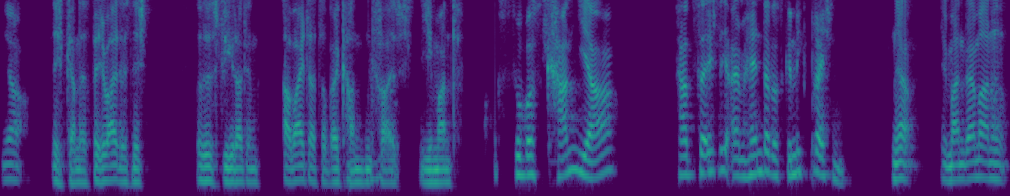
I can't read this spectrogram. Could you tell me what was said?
ja. ich kann das, ich weiß es nicht. Das ist, wie gesagt, ein erweiterter Bekanntenkreis. Jemand. Sowas kann ja tatsächlich einem Händler das Genick brechen. Ja, ich meine, wenn man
